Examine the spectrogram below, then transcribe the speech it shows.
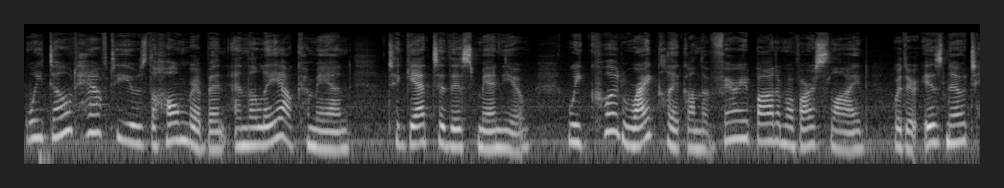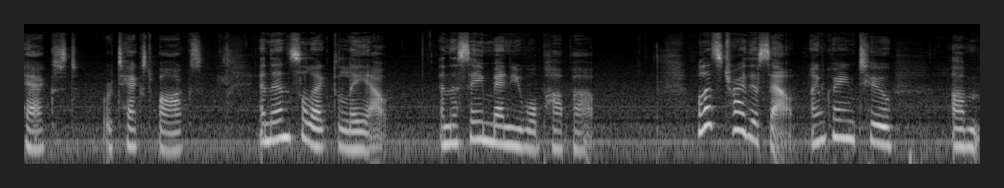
we don't have to use the home ribbon and the layout command to get to this menu. We could right click on the very bottom of our slide where there is no text or text box and then select layout and the same menu will pop up. Well let's try this out. I'm going to um,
